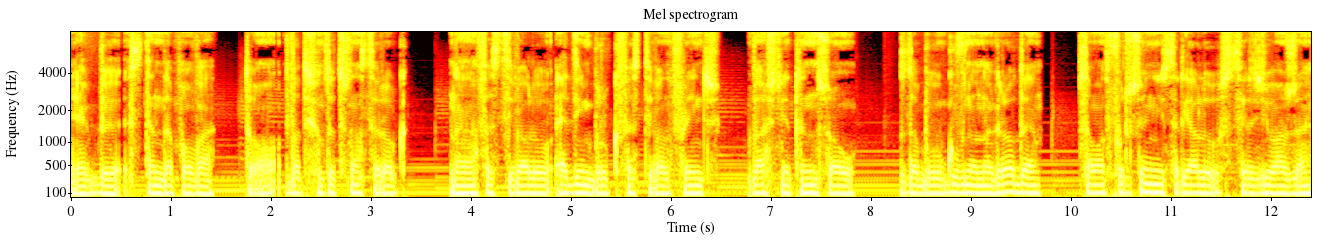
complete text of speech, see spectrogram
jakby stand-upowa, to 2013 rok na festiwalu Edinburgh Festival Fringe. Właśnie ten show zdobył główną nagrodę. Sama twórczyni serialu stwierdziła, że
